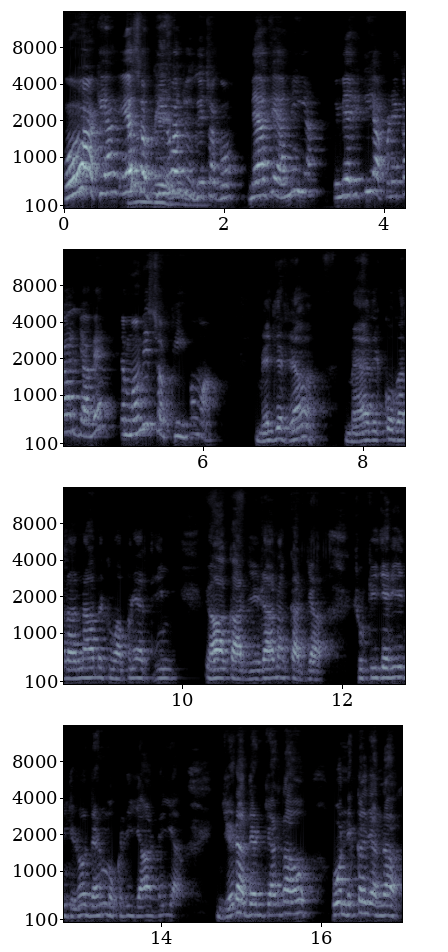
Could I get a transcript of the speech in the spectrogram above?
ਉਹ ਆਖਿਆ ਇਹ ਸੌਖੀ ਹੋ ਜੂਗੀ ਸਗੋਂ। ਮੈਂ ਤੇ ਆਨੀ ਆ ਕਿ ਮੇਰੀ ਧੀ ਆਪਣੇ ਘਰ ਜਾਵੇ ਤੇ ਮੈਂ ਵੀ ਸੌਖੀ ਹੋਵਾਂ। ਮੇਜਰ ਸਿਆ ਮੈਂ ਇੱਕੋ ਗੱਲ ਆਣਾ ਵੀ ਤੂੰ ਆਪਣੇ ਹੱਥੀਂ ਆਹ ਕਰ ਜਿਹੜਾ ਨਾ ਕਰ ਜਾ। ਛੁੱਟੀ ਤੇਰੀ ਦਿਨੋਂ ਦਿਨ ਮੁੱਕਦੀ ਜਾਣ ਡਈ ਆ। ਜਿਹੜਾ ਦਿਨ ਚੜਦਾ ਉਹ ਉਹ ਨਿਕਲ ਜਾਂਦਾ।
